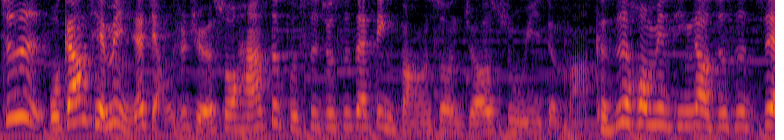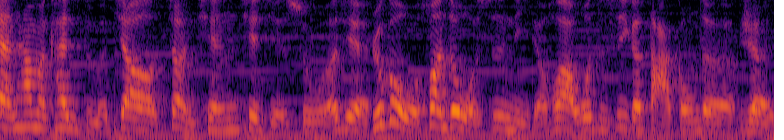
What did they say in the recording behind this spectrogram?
就是我刚刚前面你在讲，我就觉得说，好像这不是就是在订房的时候你就要注意的嘛。可是后面听到就是，既然他们开始怎么叫叫你签切结书，而且如果我换做我是你的话，我只是一个打工的人，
